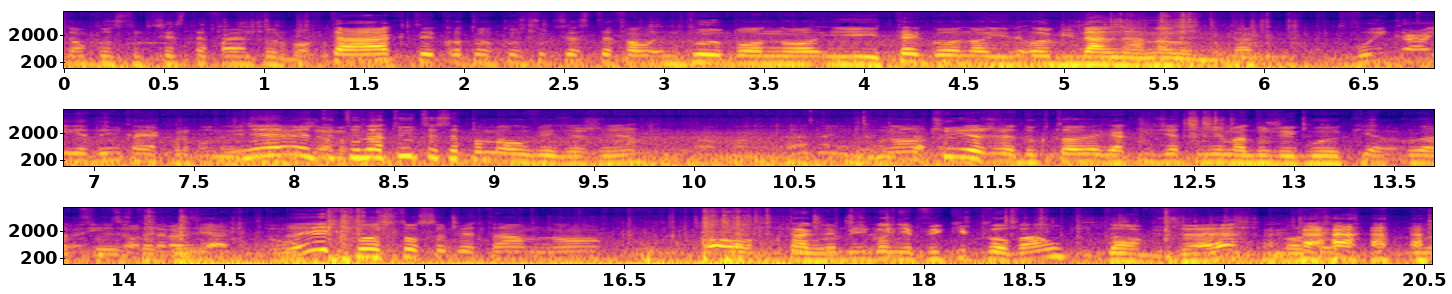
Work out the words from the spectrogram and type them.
tą konstrukcję z TVN Turbo. tak, tylko tą konstrukcję z TVN Turbo, no i tego, no i oryginalne analogi, tak? Dwójka, jedynka, jak proponujesz? Nie wiem, ty tu na trójce sobie pomału wiedziesz, nie? Dwójka. No czujesz reduktorek, jak idzie, tu nie ma dużej górki akurat. I co, teraz jak? Tu? No jedź prosto sobie tam, no. O, Tak, żebyś go nie wykiprował. Dobrze. No, to,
